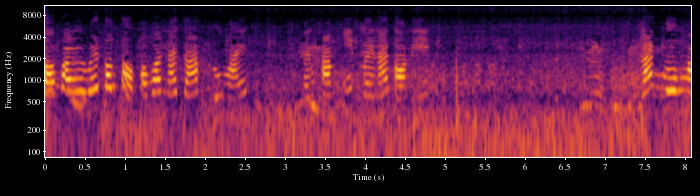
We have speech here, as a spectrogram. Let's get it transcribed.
ต่อไปเวทต้องตอบคำว่านะจ๊ะ รู้ไหม เป็นคำฮิตเลยนะตอนนี้ รักลุงไหม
